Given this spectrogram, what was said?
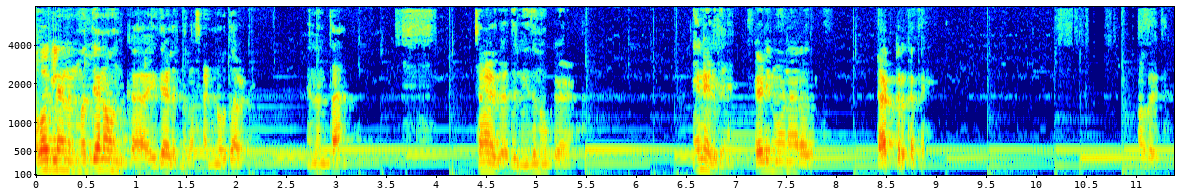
ಅವಾಗಲೇ ನನ್ನ ಮಧ್ಯಾಹ್ನ ಒಂದು ಕ ಇದು ಹೇಳಿದ್ನಲ್ಲ, ಸಣ್ಣ ಉದಾಹರಣೆ. ಏನಂತ? ಚೆನ್ನಾಗಿದೆ, ಅದನ್ನ ಇದನ್ನು ಕೇಳ ಏನು ಹೇಳಿದೆ? ಹೇಳಿ ನೋಡೋಣ ಯಾರಾದ್ರು. ಡಾಕ್ಟರ್ ಕತೆ. ಹೌದೈತೆ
